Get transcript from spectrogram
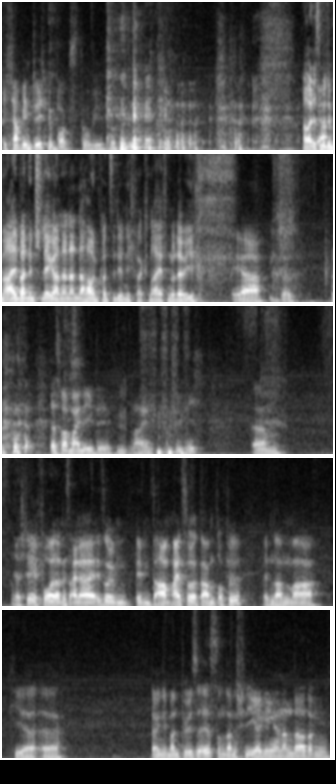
ich habe ihn durchgeboxt, Tobi. Aber das Ja. mit dem albernen Schläger aneinanderhauen konntest du dir nicht verkneifen, oder wie? Ja, das, das war meine Idee. Nein, natürlich nicht. Ähm, ja, stell dir vor, dann ist einer so im, im Darm-Eis oder Darm-Doppel, wenn dann mal hier äh, irgendjemand böse ist und dann Schläger gegeneinander, dann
